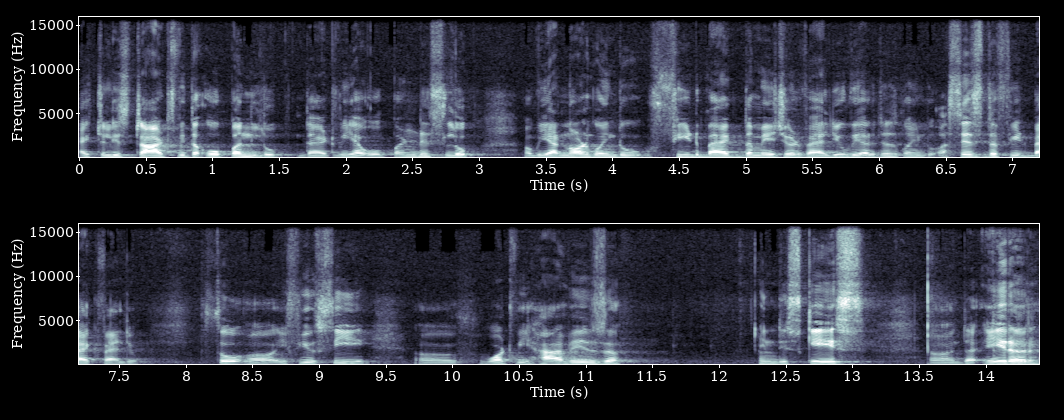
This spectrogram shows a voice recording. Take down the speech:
actually starts with the open loop that we have opened this loop uh, we are not going to feedback the measured value we are just going to assess the feedback value. So, uh, if you see uh, what we have is uh, in this case uh, the error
